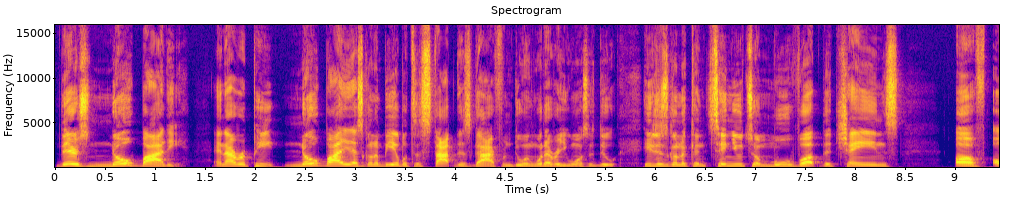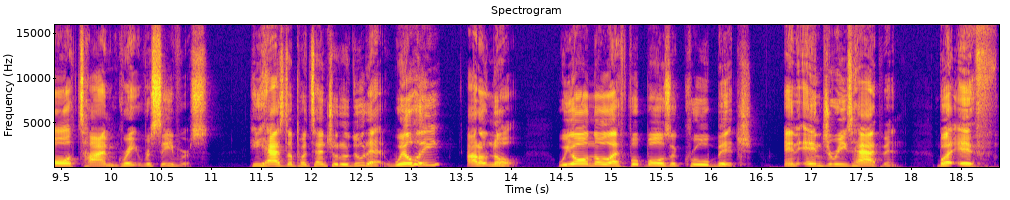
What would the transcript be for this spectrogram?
there's nobody, and I repeat, nobody that's going to be able to stop this guy from doing whatever he wants to do. He's just going to continue to move up the chains of all time great receivers. He has the potential to do that. Will he? I don't know. We all know that football is a cruel bitch and injuries happen. But if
